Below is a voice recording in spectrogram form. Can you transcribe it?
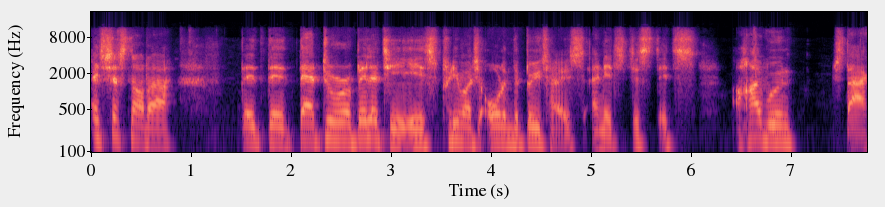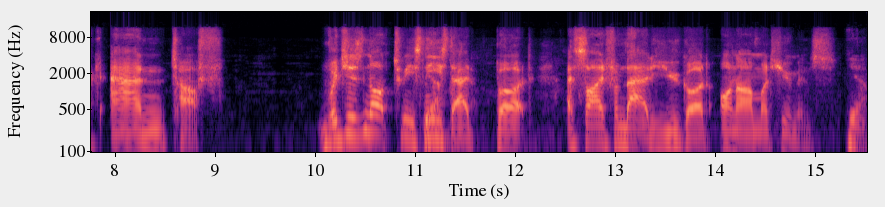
it's just not a. The, the, their durability is pretty much all in the Butos, and it's just it's a high wound stack and tough, which is not to be sneezed at. But aside from that, you got unarmored humans. Yeah,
